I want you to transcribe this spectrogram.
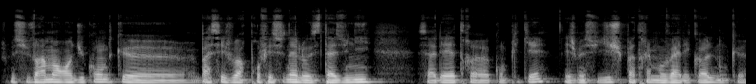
je me suis vraiment rendu compte que passer joueur professionnel aux États-Unis, ça allait être euh, compliqué. Et je me suis dit, je suis pas très mauvais à l'école, donc euh,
